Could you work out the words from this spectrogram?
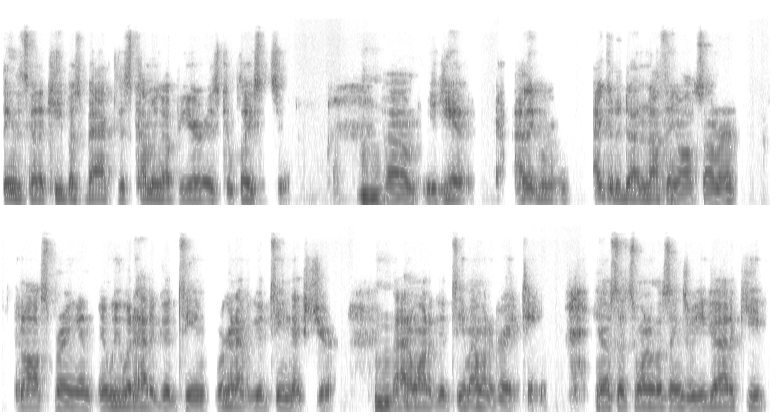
thing that's going to keep us back this coming up year is complacency. Mhm. Um, you can't, I think we're, I could have done nothing all summer and all spring and, and we would have had a good team. We're going to have a good team next year. Mhm. But I don't want a good team. I want a great team. you know, so it's one of those things where you got to keep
